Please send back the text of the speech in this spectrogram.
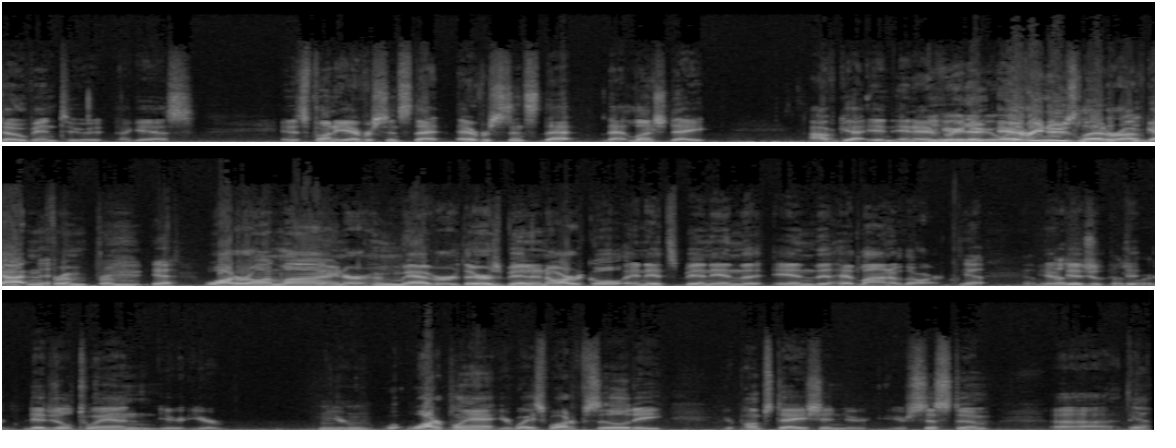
dove into it, I guess. And it's funny, ever since that ever since that that lunch date, I've got in, in every new- every newsletter I've gotten from from Yeah. Water Online or whomever, there's been an article, and it's been in the in the headline of the article. yeah. You know, Buzz- digital di- digital twin, your your your Mm-hmm. wa- water plant, your wastewater facility, your pump station, your your system, uh, Yeah.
